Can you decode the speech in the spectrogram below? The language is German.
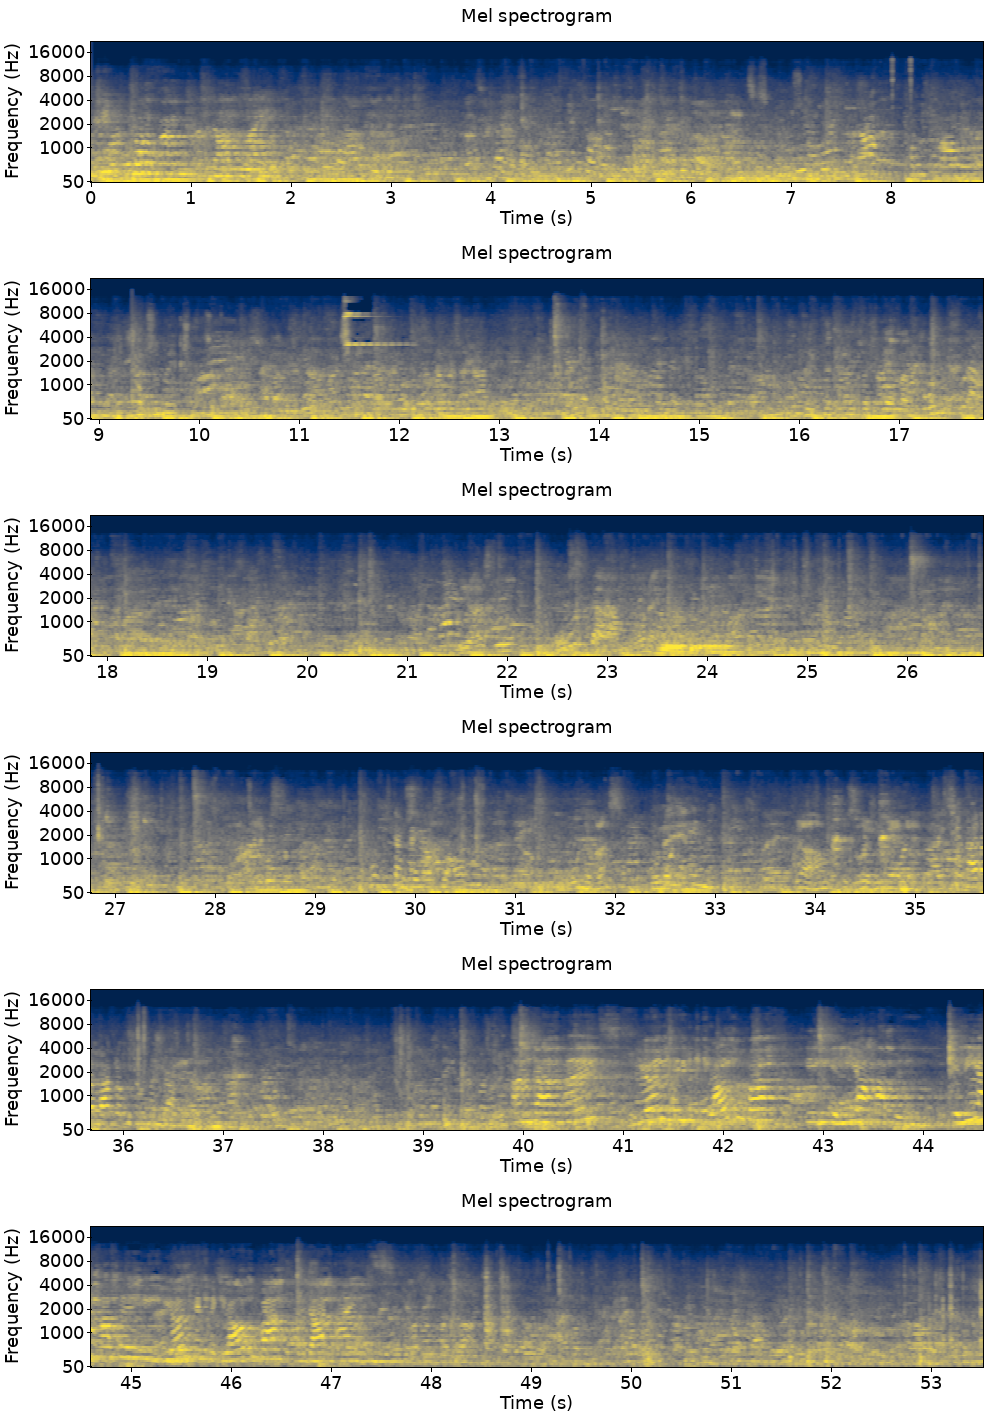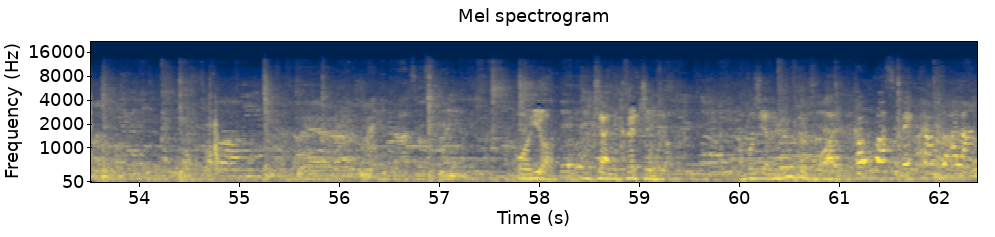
Tim Obermann an der 3. Ja, komm ich gerade. Schau sie weg, schau sie weg. Wie heißt du? Guck ich dann gleich auch so auf. Ohne was? Ohne N. Ja, haben hier schon. Ist schon einer, war glaube ich schon da. An der 1 Jörn Henrik Lautenbach gegen Elia Happel. Elia Happel gegen Jörn Henrik Lautenbach an der 1. Oh hier, die kleine Quetsche hier. Muss ich an den Hügel vorhalten. Kaum was weg, haben sie alle an.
